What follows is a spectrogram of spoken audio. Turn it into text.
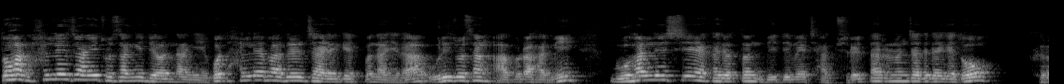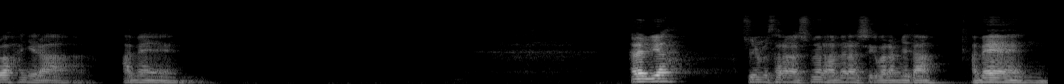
또한 할례자의 조상이 되었나니 곧 할례 받을 자에게뿐 아니라 우리 조상 아브라함이 무할례 시에 가졌던 믿음의 자취를 따르는 자들에게도 그러하니라. 아멘. 할렐루야. 주님을 사랑하시면 아멘 하시기 바랍니다. 아멘.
